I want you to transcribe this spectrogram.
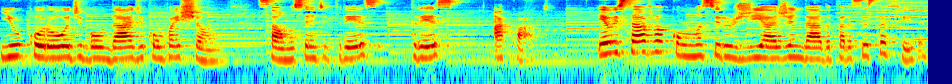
e o coroa de bondade e compaixão. Salmo 103, 3 a 4. Eu estava com uma cirurgia agendada para sexta-feira.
